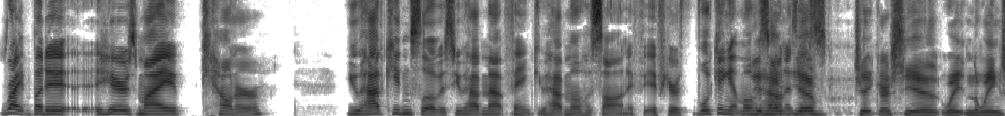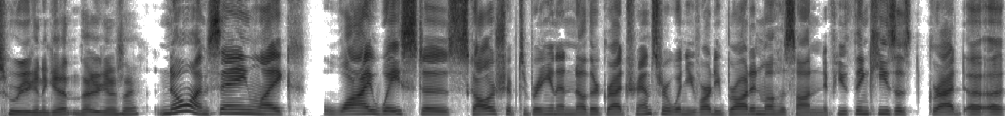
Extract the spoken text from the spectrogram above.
Right, but it here's my counter. You have Kedon Slovis, you have Matt Fink, you have Mo Hasan. If if you're looking at Mo You Hasan have, as you a have Jake Garcia waiting in the wings. Who are you going to get? Is that what you're going to say? No, I'm saying like why waste a scholarship to bring in another grad transfer when you've already brought in Mo Hasan? And if you think he's a grad uh, a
